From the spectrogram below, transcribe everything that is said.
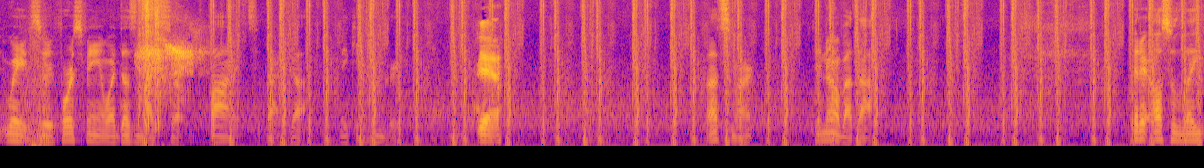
Wait, so you're force feeding it what doesn't like so to back up, make it hungry. Yeah. That's smart. Didn't know about that. But it also like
